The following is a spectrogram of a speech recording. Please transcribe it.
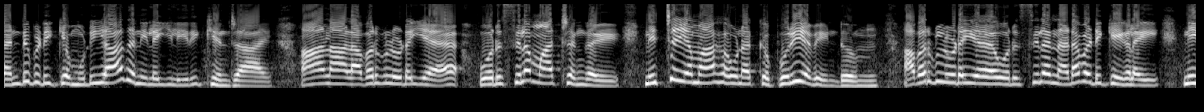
கண்டுபிடிக்க முடியாத நிலையில் இருக்கின்றாய். ஆனால் அவர்களுடைய ஒரு சில மாற்றங்கள் நிச்சயமாக உனக்கு புரிய வேண்டும். அவர்களுடைய ஒரு சில நடவடிக்கைகளை நீ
